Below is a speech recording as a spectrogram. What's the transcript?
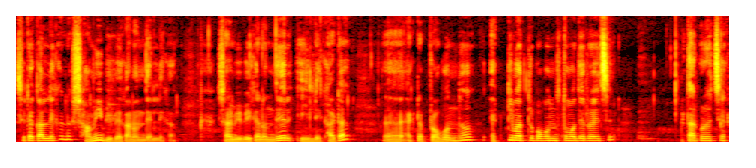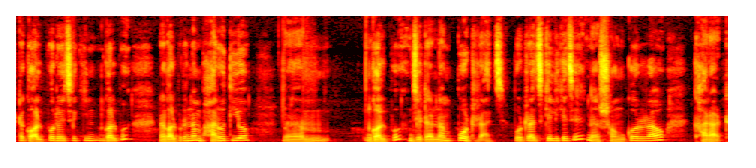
সেটা কার লেখা? না, স্বামী বিবেকানন্দের লেখা। স্বামী বিবেকানন্দের এই লেখাটা একটা প্রবন্ধ একটি মাত্র প্রবন্ধ তোমাদের রয়েছে। তারপর হচ্ছে একটা গল্প রয়েছে কি গল্প? না, গল্পটার নাম ভারতীয় গল্প, যেটার নাম পোটরাজ। পোটরাজ কে লিখেছে? না, শঙ্কর রাও খারাট।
